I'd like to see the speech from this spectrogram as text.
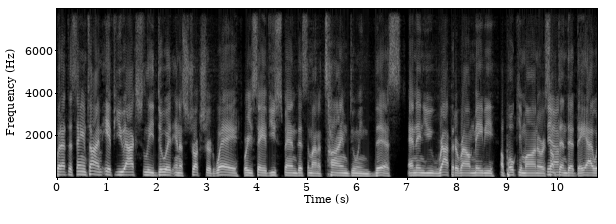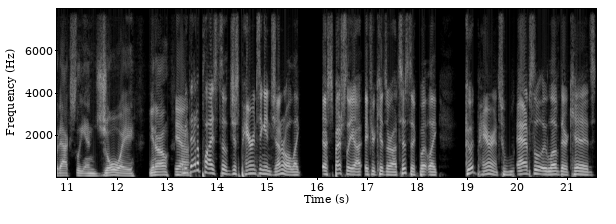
but at the same time, if you actually do it in a structured way where you say, if you spend this amount of time doing this, and then you wrap it around maybe a Pokemon or Yeah. something that they I would actually enjoy, you know? yeah, I mean, that applies to just parenting in general, like, especially uh, if your kids are autistic, but like good parents who absolutely love their kids.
